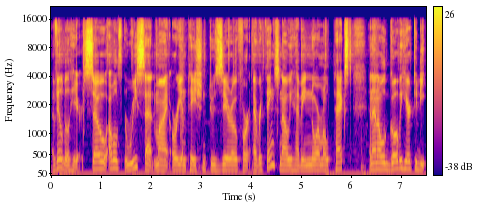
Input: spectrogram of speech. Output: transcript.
available here. So I will reset my orientation to zero for everything. So now we have a normal text and then I will go over here to the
